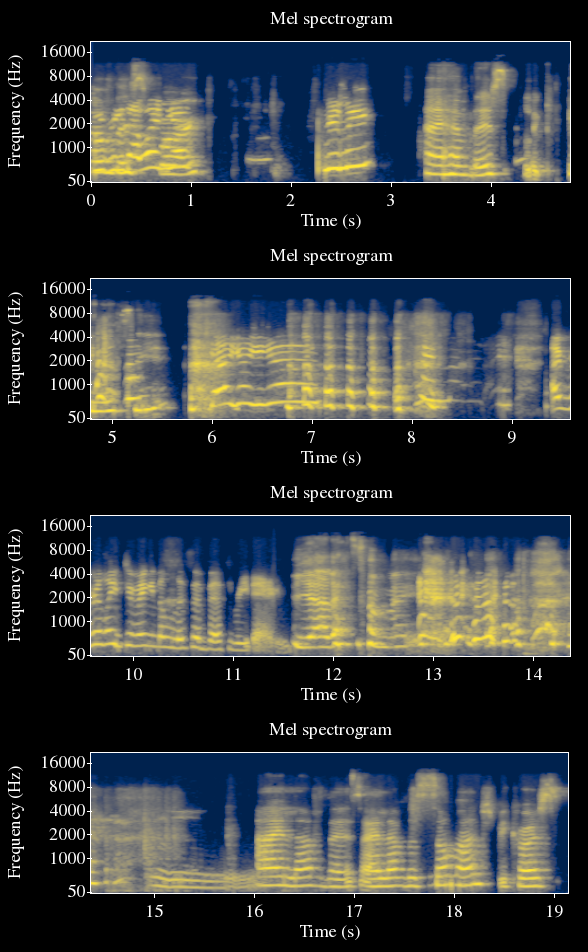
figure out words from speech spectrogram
that one yet? Really? I have this. Look, you see? yeah, yeah, yeah. I'm really doing an Elizabeth reading. Yeah, that's amazing. mm. I love this. I love this so much because,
